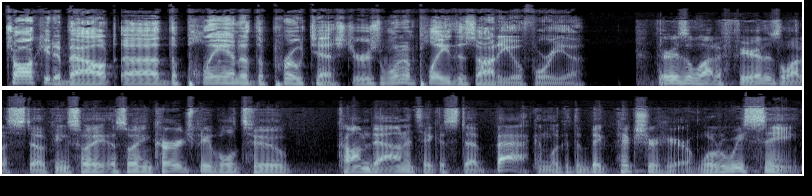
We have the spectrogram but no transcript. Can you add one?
talking about uh, the plan of the protesters. I want to play this audio for you. There is a lot of fear. There's a lot of stoking. So I, so I encourage people to calm down and take a step back and look at the big picture here. What are we seeing?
